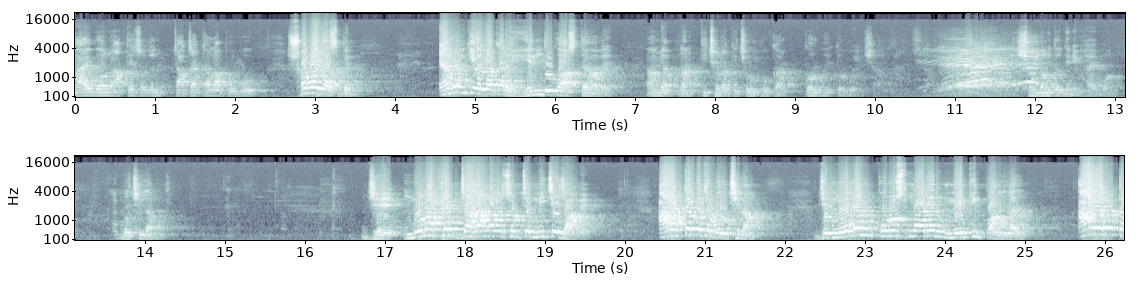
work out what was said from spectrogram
ভাই, বোন, আত্মীয় স্বজন, চাচা, খালা প্রভু সবাই আসবেন। এমনকি এলাকার হিন্দুকে আসতে হবে আমি আপনার কিছু না কিছু উপকার করবই করব ইনশাআল্লাহ। সম্মানিত দিনী ভাই, বোন, বলছিলাম যে মুনাফেক জাহান নামের সবচেয়ে নিচে যাবে। আরেকটা কথা বলছিলাম যে মোমন পুরুষ নারীর নেকির পাল্লায় আর একটা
